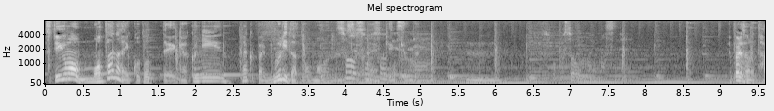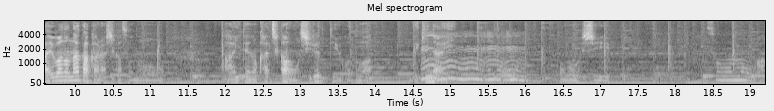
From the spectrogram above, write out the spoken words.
スティグマを持たないことって逆になんかやっぱり無理だと思うんうん、ですよねそうそうそうですね。結局、うん、すごくそう思いますね。やっぱりその対話の中からしかその相手の価値観を知るっていうことはできないと思うし、うんそう思うわ。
